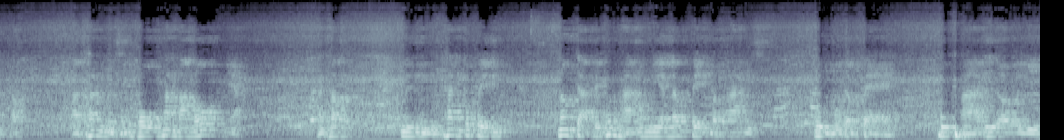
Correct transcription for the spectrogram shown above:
นะครับท่านสมพงษ์ท่านมานพเนี่ยนะครับหนึ่งท่านก็เป็นนอกจากเป็นผู้บริหารโรงเรียนแล้วเป็นประธานกลุ่มหมู่จำแต่ภูผาที่เราดี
